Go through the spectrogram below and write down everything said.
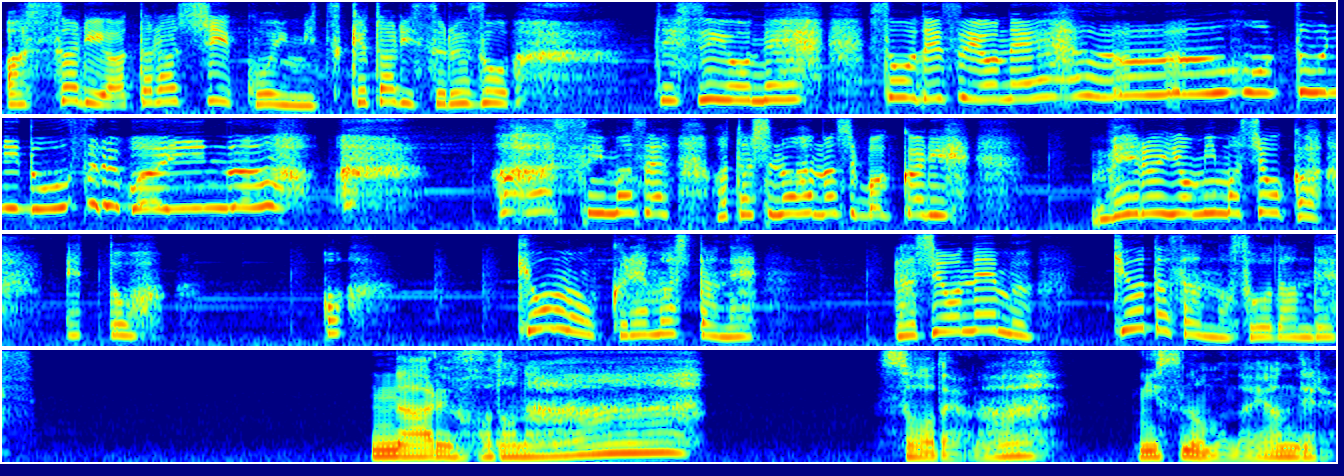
あっさり新しい恋見つけたりするぞですよね。そうですよね。うーん本当にどうすればいいんだ。あーすいません。私の話ばっかり。メール読みましょうか。えっとあ今日もくれましたね。ラジオネームキュータさんの相談です。なるほどな。そうだよな。ミスノも悩んでる。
